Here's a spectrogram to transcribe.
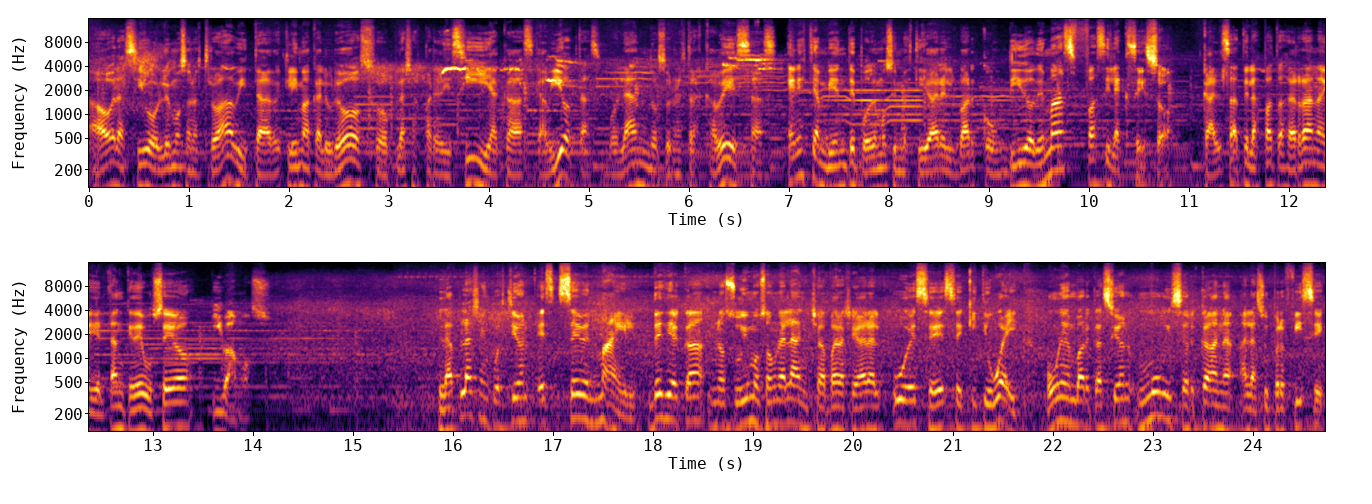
Ahora sí volvemos a nuestro hábitat, clima caluroso, playas paradisíacas, gaviotas volando sobre nuestras cabezas. En este ambiente podemos investigar el barco hundido de más fácil acceso. Calzate las patas de rana y el tanque de buceo y vamos. La playa en cuestión es Seven Mile. Desde acá nos subimos a una lancha para llegar al USS Kitty Wake, una embarcación muy cercana a la superficie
